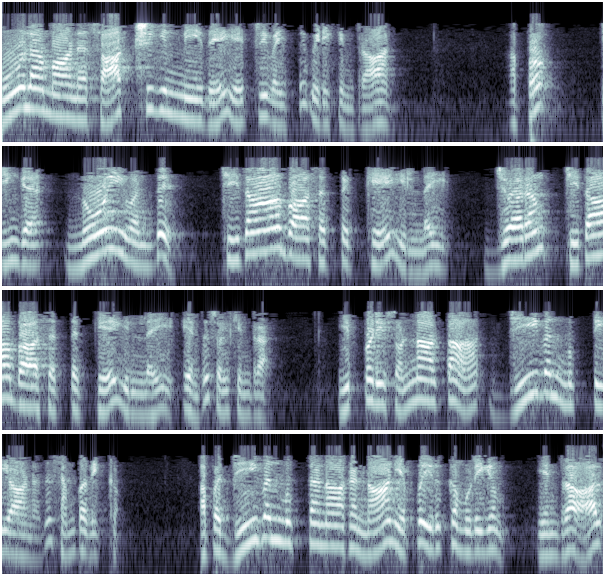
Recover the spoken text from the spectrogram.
மூலமான சாட்சியின் மீதே ஏற்றி வைத்து விடுகின்றான். அப்போ இங்க நோய் வந்து சிதாபாசத்துக்கே இல்லை. ஜுவரம் சிதாபாசத்துக்கே இல்லை என்று சொல்கின்றார். இப்படி சொன்னால்தான் ஜீவன் முக்தியானது சம்பவிக்கும். அப்ப ஜீவன் முக்தனாக நான் எப்ப இருக்க முடியும் என்றால்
